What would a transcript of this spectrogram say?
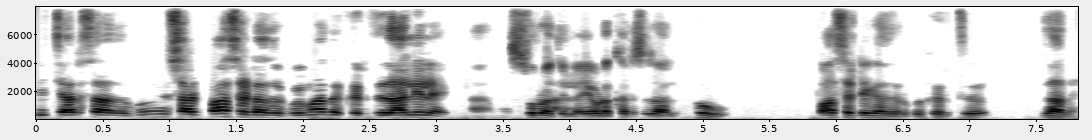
ते चार सहा हजार रुपये साठ पासष्ट हजार रुपये माझा खर्च झालेला आहे. सुरुवातीला एवढा खर्च झाला. हो. पासष्ट एक हजार रुपये खर्च झालाय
